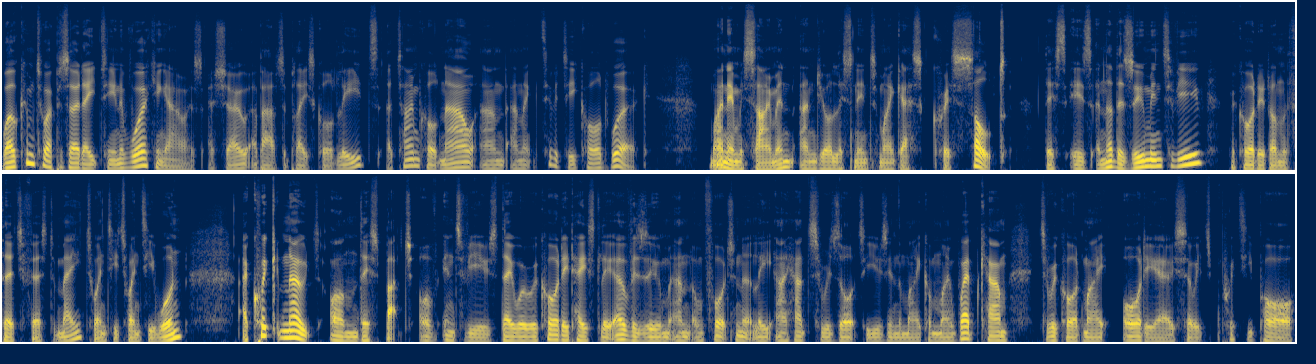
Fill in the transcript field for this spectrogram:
Welcome to episode 18 of Working Hours, a show about a place called Leeds, a time called now, and an activity called work. My name is Simon, and you're listening to my guest Chris Salt. This is another Zoom interview recorded on the 31st of May 2021. A quick note on this batch of interviews they were recorded hastily over Zoom, and unfortunately, I had to resort to using the mic on my webcam to record my audio, so it's pretty poor.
